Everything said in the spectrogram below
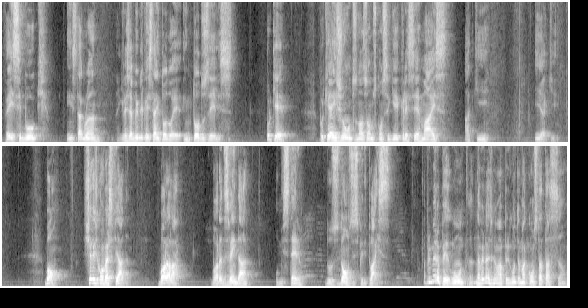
Facebook, Instagram. A Igreja Bíblica está em, todo, em todos eles. Por quê? Porque aí juntos nós vamos conseguir crescer mais aqui e aqui. Bom, chega de conversa fiada. Bora lá. Bora desvendar o mistério dos dons espirituais. A primeira pergunta, na verdade não é uma pergunta, é uma constatação.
